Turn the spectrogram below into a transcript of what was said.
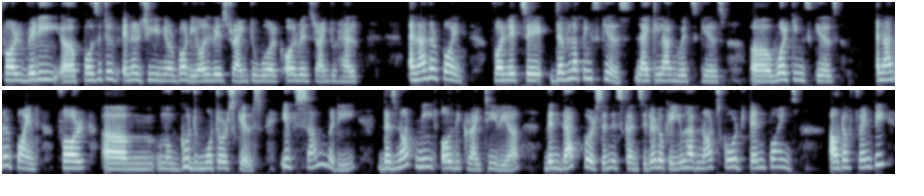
for very uh, positive energy in your body, always trying to work, always trying to help. Another point for let's say developing skills like language skills, uh, working skills. Another point for um, good motor skills. If somebody does not meet all the criteria, then that person is considered okay, you have not scored 10 points out of 20,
